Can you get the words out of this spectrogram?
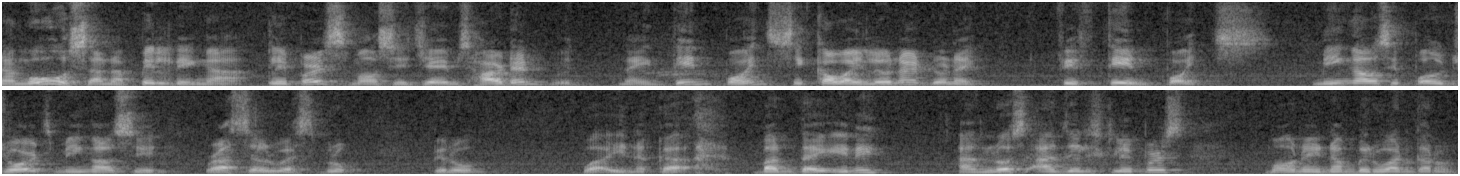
nangu sa napildi nga Clippers mao si James Harden with 19 points si Kawhi Leonard dunay 15 points. Mingaw si Paul George mingaw si Russell Westbrook. Pero wa naka bantay ini ang Los Angeles Clippers mao na number one karon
